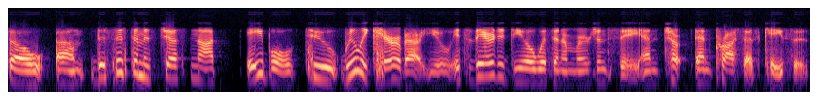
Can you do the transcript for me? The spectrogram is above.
So um, the system is just not able to really care about you. It's there to deal with an emergency and and process cases.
